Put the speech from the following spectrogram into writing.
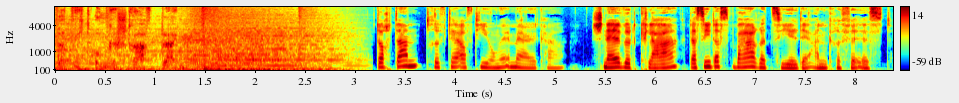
wird nicht ungestraft bleiben. Doch dann trifft er auf die junge America. Schnell wird klar, dass sie das wahre Ziel der Angriffe ist.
